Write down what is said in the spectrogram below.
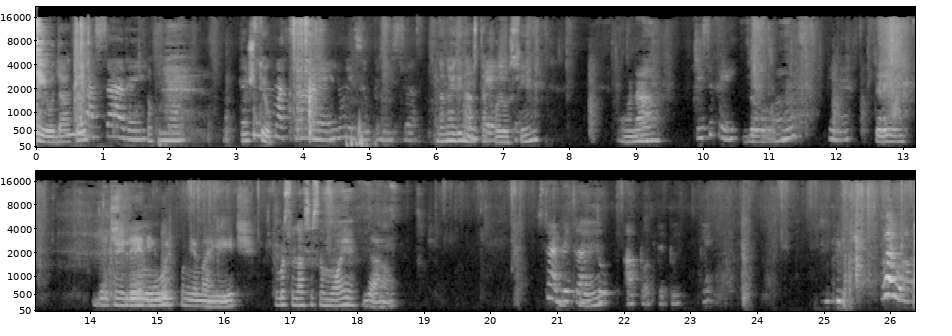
neiodată. Numai sare. Acum nu știu. Numai sare, nu e surpriză. Dar noi din asta Pește. folosim. Una, Da. Ce să fie? două, Nu? Bine. trei. Deci Trei trei linguri. linguri punem aici. Trebuie să lasă să moaie. Da. Stai, beți la Ok. tu apă, Pepi. Ok? Bravo!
